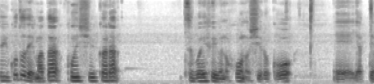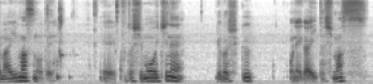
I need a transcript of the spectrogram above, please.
ということでまた今週からつぼ FM の方の収録を、えー、やってまいりますので、え今年も1年よろしくお願いいたします。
